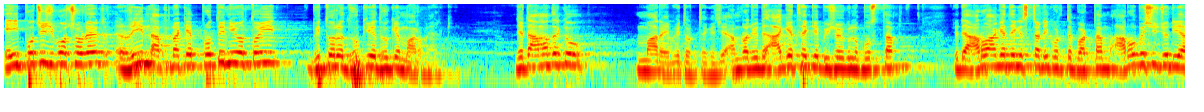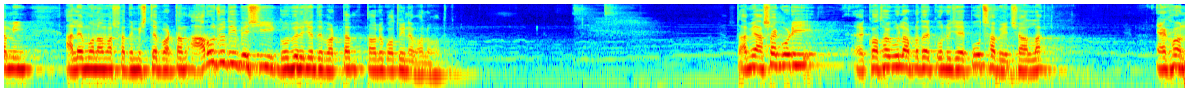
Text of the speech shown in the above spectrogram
এই পঁচিশ বছরের ঋণ আপনাকে প্রতিনিয়তই ভিতরে ঢুকিয়ে ঢুকিয়ে মারবে আর কি। যেটা আমাদেরকেও মারে ভিতর থেকে যে আমরা যদি আগে থেকে বিষয়গুলো বুঝতাম, যদি আরও আগে থেকে স্টাডি করতে পারতাম আরও বেশি যদি আমি আলেমন আমার সাথে মিশতে পারতাম আরও যদি বেশি গভীরে যেতে পারতাম, তাহলে কতই না ভালো হতো। তো আমি আশা করি কথাগুলো আপনাদের কলিজায় পৌঁছাবে ইনশাআল্লাহ। এখন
